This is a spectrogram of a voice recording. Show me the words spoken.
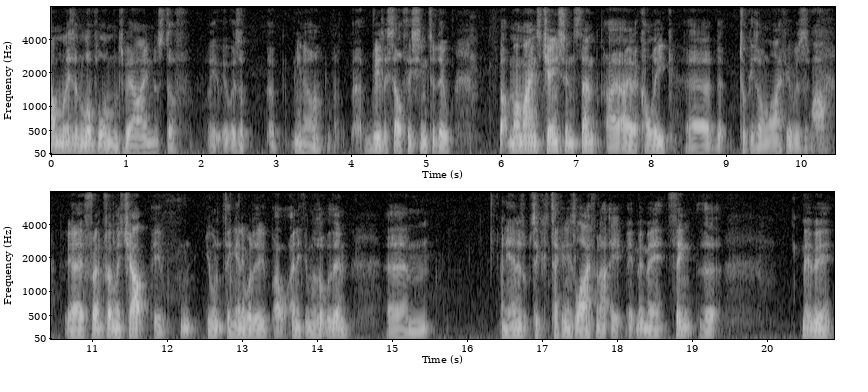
families and loved ones behind and stuff, it, it was a, a you know a really selfish thing to do. But my mind's changed since then. I, I had a colleague uh, that took his own life. He was Wow. yeah, a friend, friendly chap. He, you wouldn't think anybody anything was up with him, um, and he ended up taking taking his life. And I, it, it made me think that maybe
